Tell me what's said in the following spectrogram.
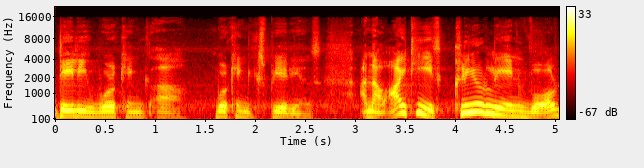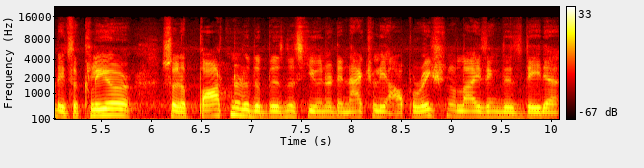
daily working uh, working experience. And now IT is clearly involved. It's a clear sort of partner to the business unit in actually operationalizing this data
